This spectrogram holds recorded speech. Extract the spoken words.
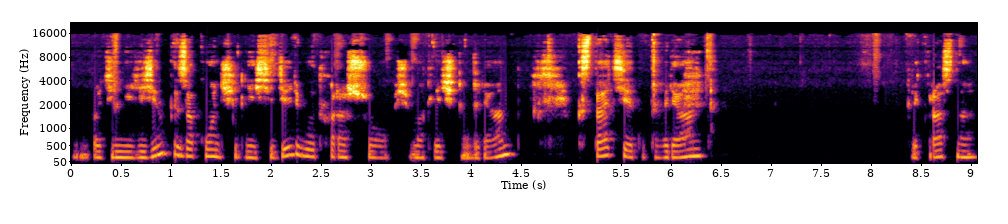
Не резинкой закончили, сидеть будет хорошо. В общем, отличный вариант. Кстати, этот вариант прекрасно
